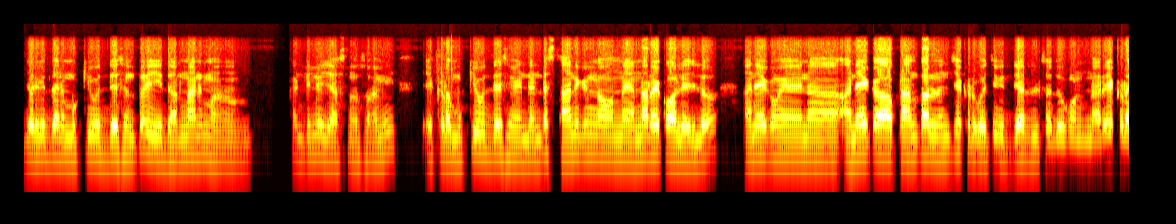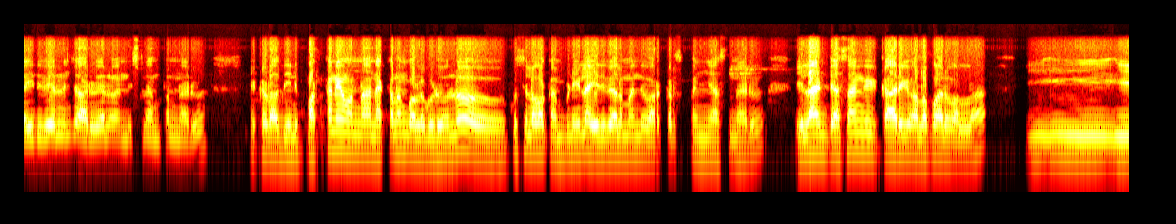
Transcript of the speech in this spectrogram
జరిగిద్దనే ముఖ్య ఉద్దేశంతో ఈ ధర్నాని మనం కంటిన్యూ చేస్తున్నాం స్వామి. ఇక్కడ ముఖ్య ఉద్దేశం ఏంటంటే స్థానికంగా ఉన్న ఎన్ఆర్ఐ కాలేజీలో అనేకమైన అనేక ప్రాంతాల నుంచి ఇక్కడికి వచ్చి విద్యార్థులు చదువుకుంటున్నారు. ఇక్కడ ఐదు వేల నుంచి ఆరు వేల మంది స్ట్రెంత్ ఉన్నారు. ఇక్కడ దీని పక్కనే ఉన్న నెక్కలం గొల్లగూడెంలో కుశలవ కంపెనీలో ఐదు వేల మంది వర్కర్స్ పనిచేస్తున్నారు. ఇలాంటి అసాంఘిక కార్యకలాపాల వల్ల ఈ ఈ- ఈ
